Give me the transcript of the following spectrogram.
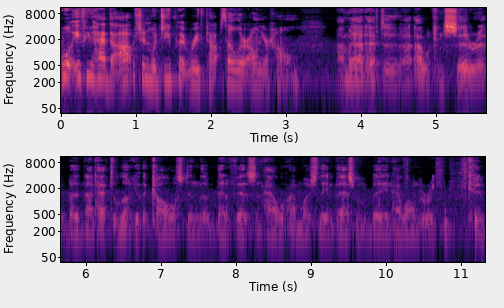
well, if you had the option, would you put rooftop solar on your home? I mean, I'd have to, I, I would consider it, but I'd have to look at the cost and the benefits and how, how much the investment would be and how long to recoup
